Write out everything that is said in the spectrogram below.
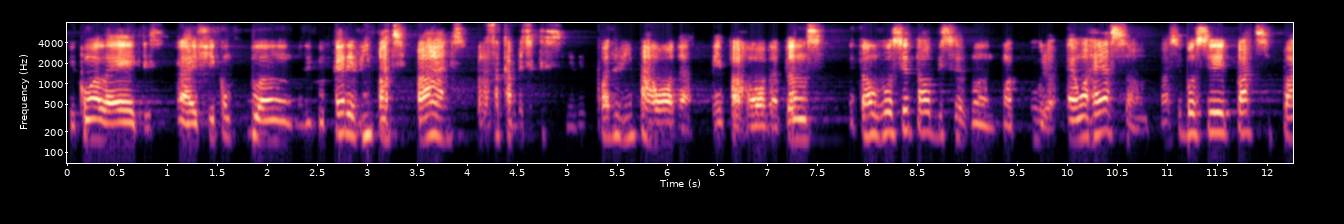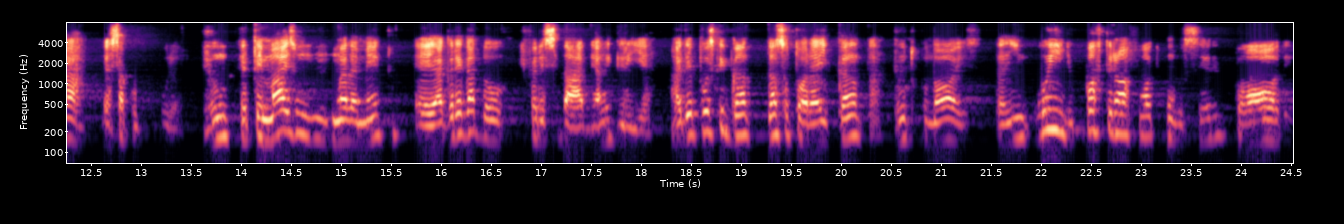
ficam alegres, aí ficam pulando, querem vir participar, para essa cabeça crescida, pode vir para a roda, vem para a roda, dança. Então você está observando uma cultura, é uma reação. Mas se você participar dessa cultura junto, tem mais um, um elemento é, agregador, de felicidade, de alegria. Aí depois que dança o toré e canta junto com nós, aí, o índio, posso tirar uma foto com você? Ele pode.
